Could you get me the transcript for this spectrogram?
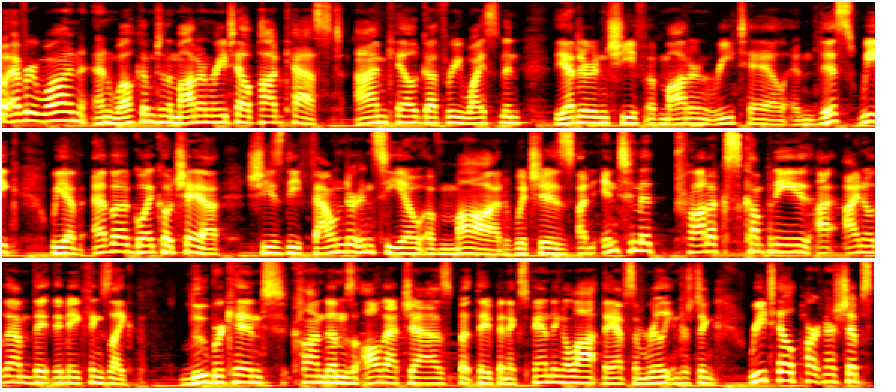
everyone, and welcome to the Modern Retail Podcast. I'm Cale Guthrie Weissman, the editor in chief of Modern Retail, and this week we have Eva Goicochea. She's the founder and CEO of Maude, which is an intimate products company. I, I know them, they, they make things like lubricant, condoms, all that jazz, but they've been expanding a lot. They have some really interesting retail partnerships,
